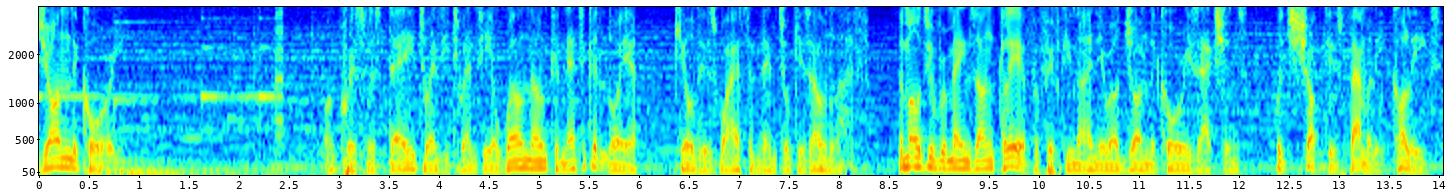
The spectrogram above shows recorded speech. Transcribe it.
John Licori On Christmas Day 2020, a well-known Connecticut lawyer killed his wife and then took his own life. The motive remains unclear for 59-year-old John Licori's actions, which shocked his family, colleagues,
